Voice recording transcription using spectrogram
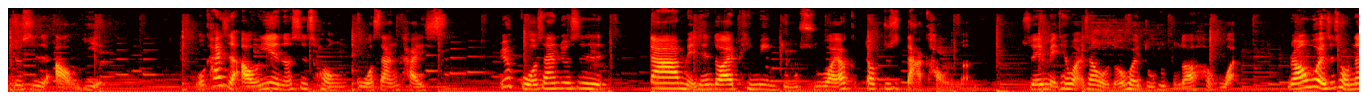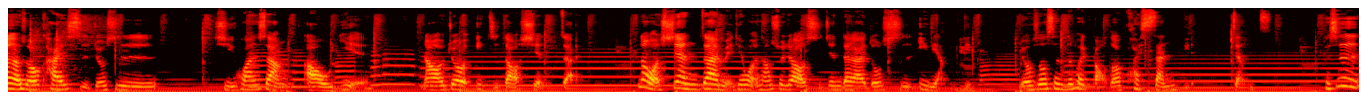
就是熬夜。我开始熬夜呢，是从国三开始，因为国三就是大家每天都在拼命读书啊，要要就是大考了嘛，所以每天晚上我都会读书读到很晚。然后我也是从那个时候开始，就是喜欢上熬夜，然后就一直到现在。那我现在每天晚上睡觉的时间大概都是一两点，有时候甚至会搞到快三点这样子。可是，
